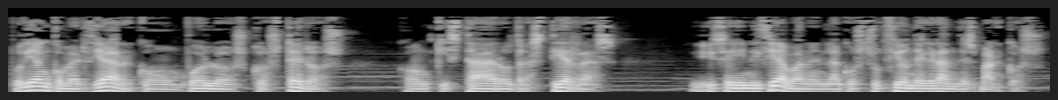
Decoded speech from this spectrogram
Podían comerciar con pueblos costeros, conquistar otras tierras y se iniciaban en la construcción de grandes barcos.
